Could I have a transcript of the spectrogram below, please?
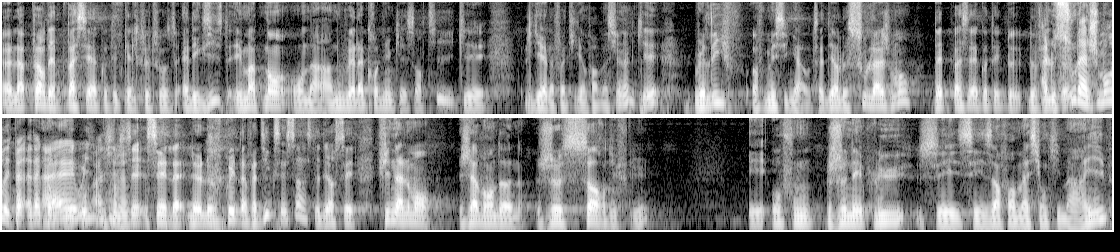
Euh, la peur d'être passé à côté de quelque chose, elle existe. Et maintenant, on a un nouvel acronyme qui est sorti, qui est lié à la fatigue informationnelle, qui est relief of missing out, c'est-à-dire le soulagement d'être passé à côté. De, de- Ah, le soulagement d'être pas- ah, d'accord, Ah, mais- oui, ah, c'est- c'est le, le- le fruit de la fatigue, c'est ça. C'est-à-dire, c'est finalement, j'abandonne, je sors du flux, et au fond, je n'ai plus ces, ces informations qui m'arrivent.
